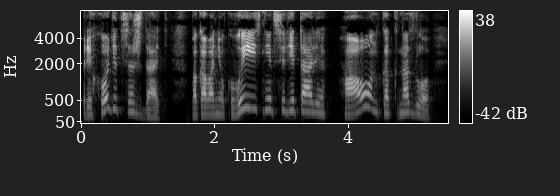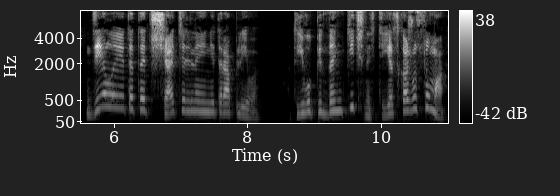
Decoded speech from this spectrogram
Приходится ждать, пока Ванек выяснит все детали, а он, как назло, делает это тщательно и неторопливо. От его педантичности я схожу с ума,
